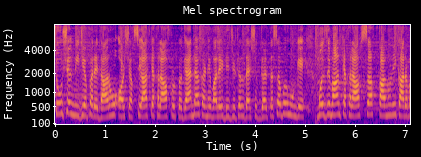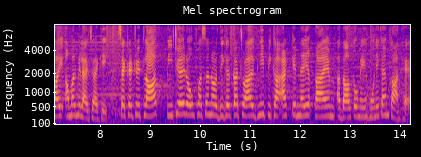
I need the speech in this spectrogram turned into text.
सोशल मीडिया पर इदारों और शख्सियात के खिलाफ प्रोपगेंडा करने वाले डिजिटल दहशतगर्द तस्वुर होंगे। मुलजमान के खिलाफ सख्त कानूनी कार्रवाई अमल में लाई जाएगी। सेक्रेटरी इतलात P T I Rauf Hasan और दीगर का ट्रायल भी पीका एक्ट के नए कायम अदालतों में होने का इम्कान है।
